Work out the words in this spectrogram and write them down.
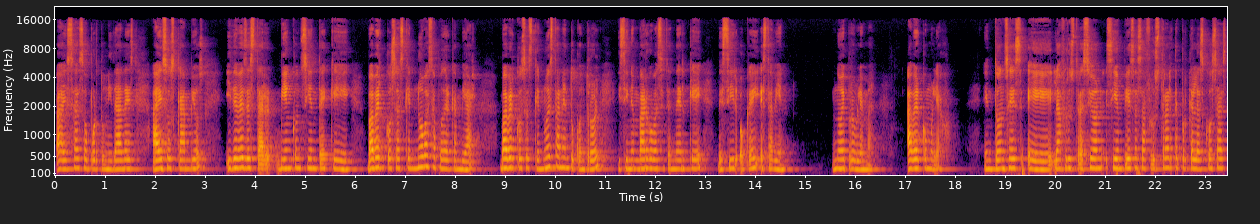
a esas oportunidades, a esos cambios, y debes de estar bien consciente que va a haber cosas que no vas a poder cambiar, va a haber cosas que no están en tu control y sin embargo vas a tener que decir, ok, está bien, no hay problema a ver cómo le hago. Entonces, eh, la frustración, si empiezas a frustrarte porque las cosas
